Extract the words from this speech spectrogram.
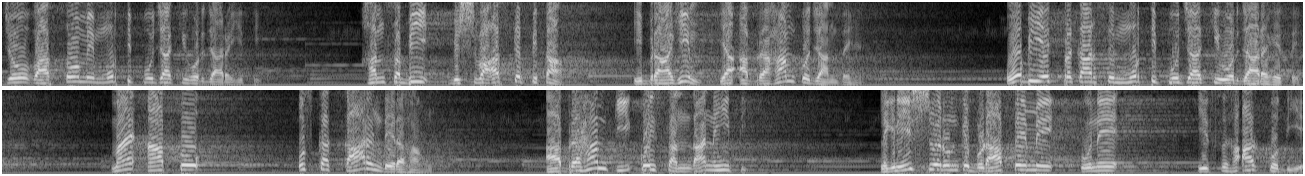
जो वास्तव में मूर्ति पूजा की ओर जा रही थी। हम सभी विश्वास के पिता इब्राहिम या अब्राहम को जानते हैं। वो भी एक प्रकार से मूर्ति पूजा की ओर जा रहे थे। मैं आपको उसका कारण दे रहा हूँ। अब्राहम की कोई संतान नहीं थी, लेकिन ईश्वर उनके बुढ़ापे में उन्हें इसहाक को दिए।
